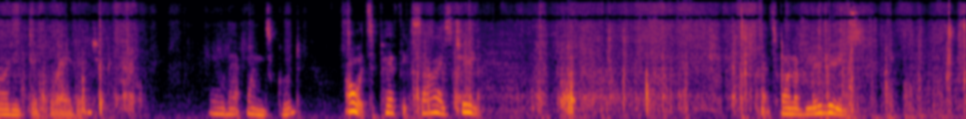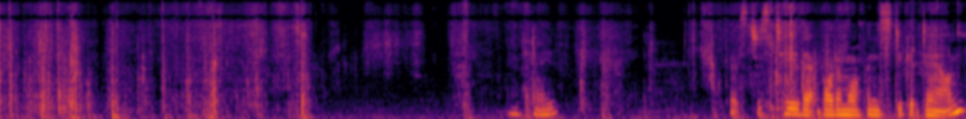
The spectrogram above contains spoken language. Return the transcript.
Already decorated. Oh, that one's good. Oh, it's a perfect size too. That's one of Lulu's. Okay. Let's just tear that bottom off and stick it down.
